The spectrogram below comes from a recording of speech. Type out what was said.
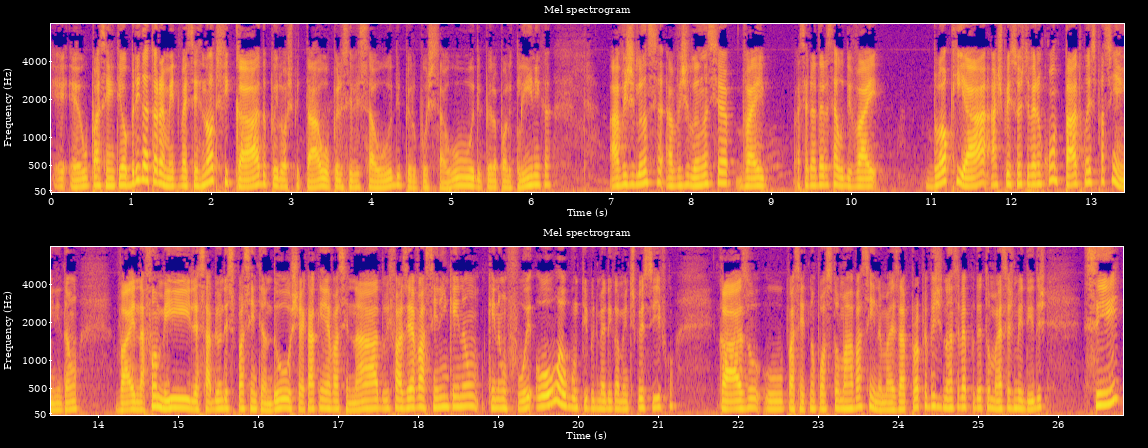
é, é, o paciente obrigatoriamente vai ser notificado pelo hospital ou pelo serviço de saúde, pelo posto de saúde, pela policlínica. A vigilância, a vigilância vai, a Secretaria de Saúde vai bloquear as pessoas que tiveram contato com esse paciente. Então, vai na família, saber onde esse paciente andou, checar quem é vacinado e fazer a vacina em quem não, quem não foi, ou algum tipo de medicamento específico, caso o paciente não possa tomar a vacina. Mas a própria vigilância vai poder tomar essas medidas se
